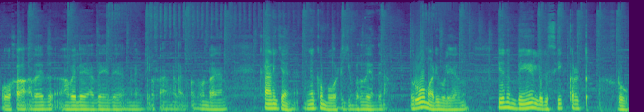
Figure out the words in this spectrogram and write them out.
പോഹ അതായത് അവൽ അതായത് അങ്ങനെയൊക്കെയുള്ള സാധനങ്ങളായിരുന്നു. അതുകൊണ്ടാണ് ഞാൻ കാണിക്കാൻ നിങ്ങൾക്കും ബോറടിക്കും വെറുതെ എന്തിനാ? റൂം അടിപൊളിയായിരുന്നു. ഇതിന് മേളിലൊരു സീക്രട്ട് റൂം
